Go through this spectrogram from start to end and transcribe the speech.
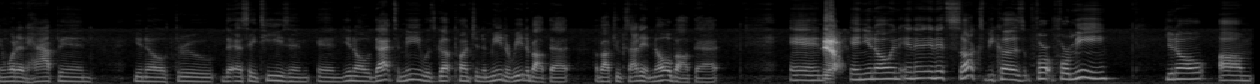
and what had happened, you know, through the SATs and and you know that to me was gut punching to me to read about that about you because I didn't know about that. And yeah. and you know and, and and it sucks because for for me, you know, um,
